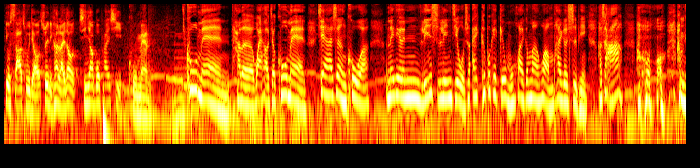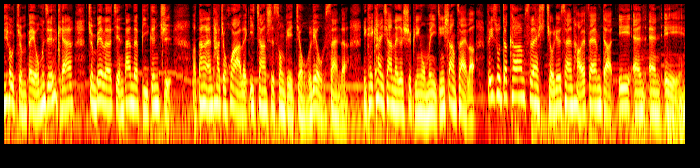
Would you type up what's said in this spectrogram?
又杀出一条，所以你看来到新加坡拍戏酷 man。Cool Man，他的外号叫 Cool Man，现在还是很酷啊。那天临时临接我说，哎，可不可以给我们画一个漫画，我们拍一个视频？他说啊，他没有准备，我们直接给他准备了简单的笔跟纸。当然，他就画了一张是送给九六三的，你可以看一下那个视频，我们已经上载了，facebook.com/slash 九六三好 FM 的 E N N A。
